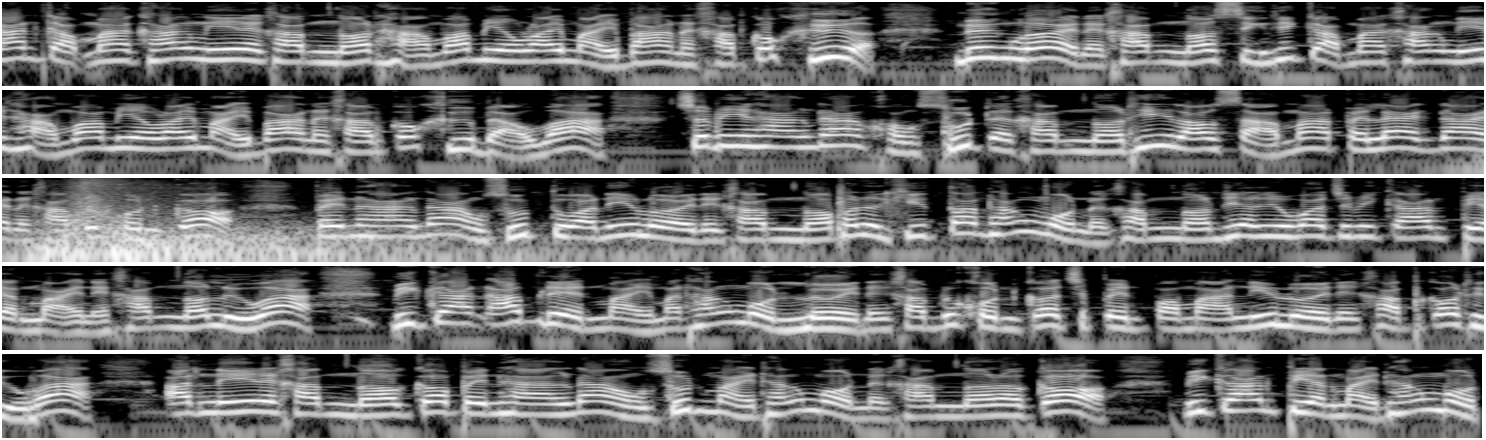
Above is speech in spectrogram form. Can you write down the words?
การกลับมาครั้งนี้นะครับเนาะถามว่ามีอะไรใหม่บ้างนะครับก็คือหนึ่งเลยนะครับเนาะสิ่งที่กลับมาครั้งนี้ถามว่ามีอะไรใหม่บ้างนะครับก็คือแบบว่าจะมีทางด้านของซุดนะครับเนาะที่เราสามารถไปแลกได้นะครับ ทุกคนก็เป็นทางด้านของซุดตัวนี้เลยนะครับเนาะผนึกคิดตันทั้งหมดนะครับเนาะที่เรียกว่าจะมีการเปลี่ยนใหม่นะครับเนาะหรือว่ามีการอัปเดตใหม่มาทั้งหมดเลยนะครับทุกคนก็จะเป็นประมาณนี้เลยนะครับก็ถือว่าอันนี้นะครับเนาะก็เป็นทางด้านของซุดใหม่ทั้งหมดนะครับเนาะแล้วก็มีการเปลี่ยนใหม่ทั้งหมด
